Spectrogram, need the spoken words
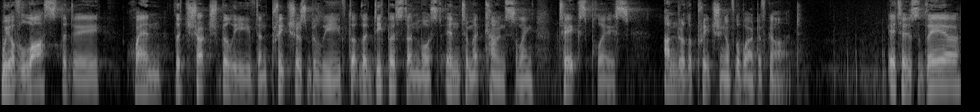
We have lost the day when the church believed and preachers believed that the deepest and most intimate counseling takes place under the preaching of the Word of God. It is there,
